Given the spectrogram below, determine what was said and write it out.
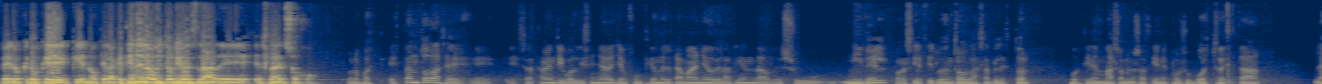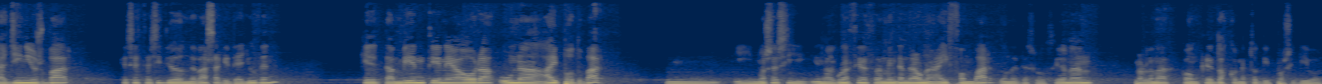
pero creo que, que, no, que la que tiene el auditorio es la de es la del Soho. Bueno, pues están todas eh, eh, exactamente igual diseñadas y en función del tamaño de la tienda o de su nivel, por así decirlo, dentro de las Apple Store, pues tienen más o menos opciones. Por supuesto está la Genius Bar, que es este sitio donde vas a que te ayuden, que también tiene ahora una iPod Bar. Mm, y no sé si en algunas tiendas también tendrá una iPhone Bar, donde te solucionan problemas concretos con estos dispositivos.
